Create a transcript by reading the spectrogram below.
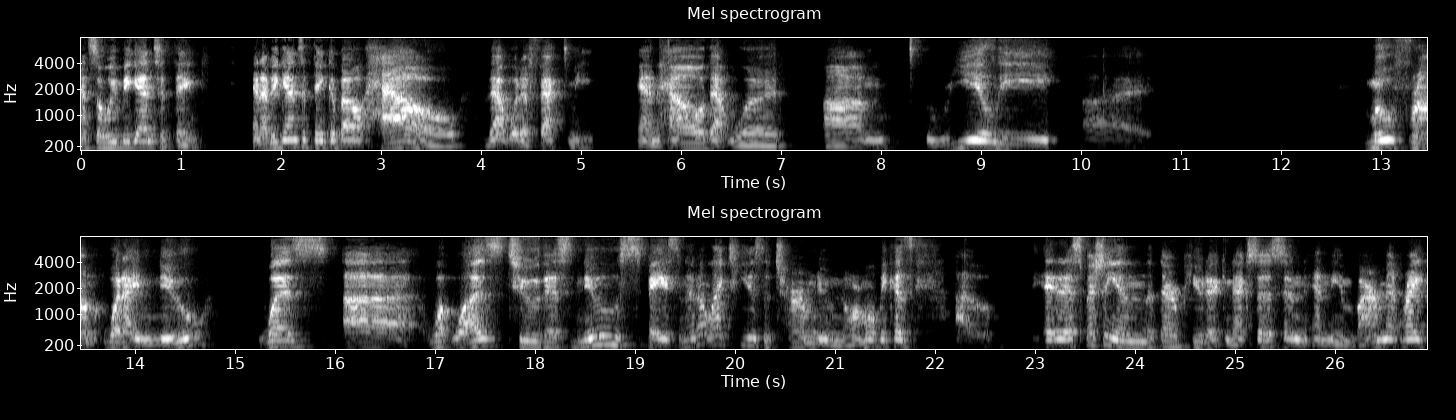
And so we began to think, and I began to think about how that would affect me and how that would um, really uh, move from what I knew was uh, what was to this new space. And I don't like to use the term new normal because uh, especially in the therapeutic nexus and, and the environment, right?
